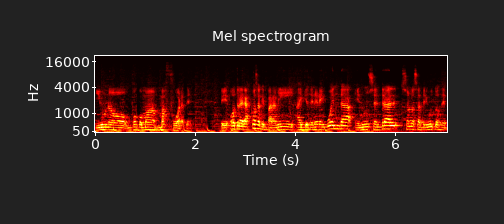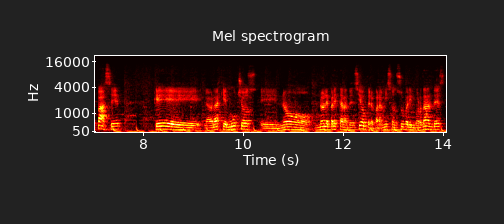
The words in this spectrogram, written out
y uno un poco más, más fuerte. Eh, otra de las cosas que para mí hay que tener en cuenta en un central son los atributos de pase, que la verdad es que muchos eh, no, no, le prestan atención, pero para mí son súper importantes.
